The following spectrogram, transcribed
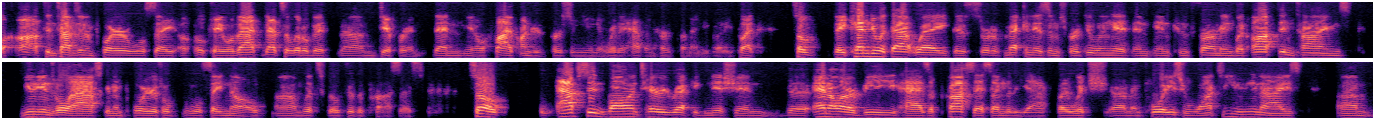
oftentimes an employer will say, okay, well that that's a little bit um, different than you know a 500 person unit where they haven't heard from anybody. But so they can do it that way. There's sort of mechanisms for doing it and, and confirming, but oftentimes unions will ask and employers will, will say no. Um, let's go through the process. So absent voluntary recognition, the NLRB has a process under the act by which um, employees who want to unionize um,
